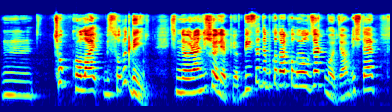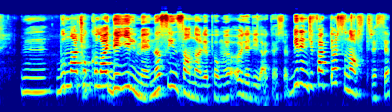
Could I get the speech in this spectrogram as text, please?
hmm, çok kolay bir soru değil. Şimdi öğrenci şöyle yapıyor. Bizde de bu kadar kolay olacak mı hocam? İşte hmm, bunlar çok kolay değil mi? Nasıl insanlar yapamıyor? Öyle değil arkadaşlar. Birinci faktör sınav stresi.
